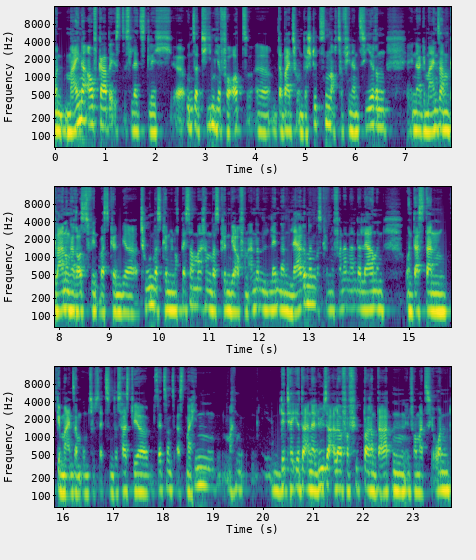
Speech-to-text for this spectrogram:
Und meine Aufgabe ist es letztlich, äh, unser Team hier vor Ort äh, dabei zu unterstützen, auch zu finanzieren, in einer gemeinsamen Planung herauszufinden, was können wir tun, was können wir noch besser machen, was können wir auch von anderen Ländern lernen, was können wir voneinander lernen und das dann gemeinsam umzusetzen. Das heißt, wir setzen uns erstmal hin, machen detaillierte Analyse aller verfügbaren Daten, Informationen.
